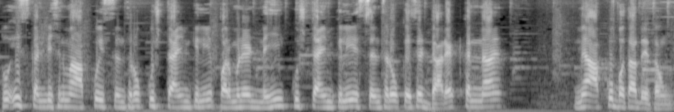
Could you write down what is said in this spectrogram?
तो इस कंडीशन में आपको इस सेंसर को कुछ टाइम के लिए परमानेंट नहीं, कुछ टाइम के लिए इस सेंसर को कैसे डायरेक्ट करना है, मैं आपको बता देता हूँ।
